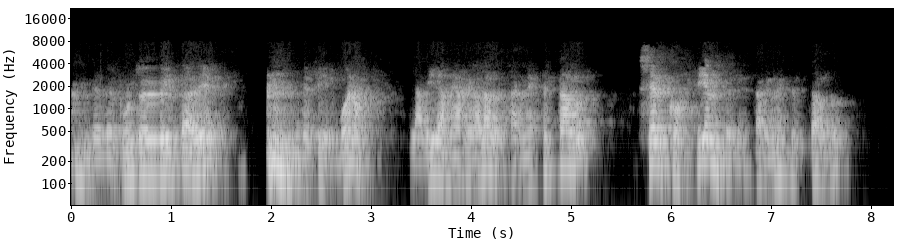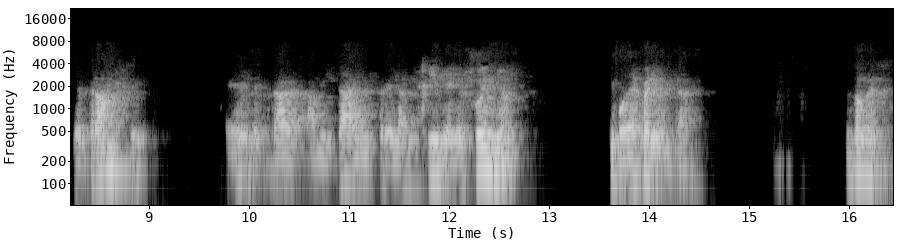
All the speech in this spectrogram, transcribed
desde el punto de vista de decir, bueno, la vida me ha regalado estar en este estado, ser consciente de estar en este estado de trance, ¿eh? de estar a mitad entre la vigilia y el sueño, y poder experimentar. Entonces,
